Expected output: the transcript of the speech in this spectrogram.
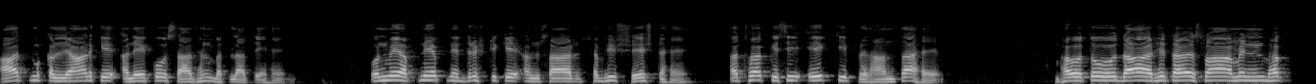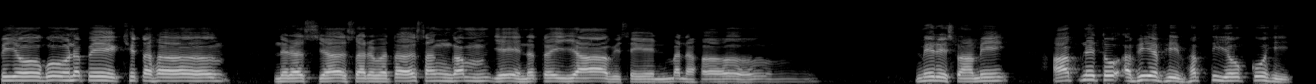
आत्मकल्याण के अनेकों साधन बतलाते हैं। उनमें अपने अपने दृष्टि के अनुसार सभी श्रेष्ठ हैं अथवा किसी एक की प्रधानता है। भवतोदाहृत स्वामिन भक्ति योगो नपेक्षित, निरस्य सर्वत संगम ये नया विषेन मन मेरे स्वामी, आपने तो अभी अभी भक्ति योग को ही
